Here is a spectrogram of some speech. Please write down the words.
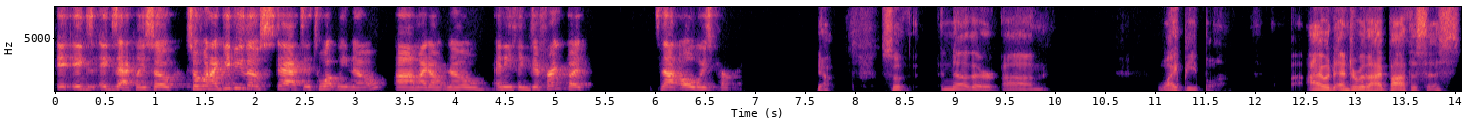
Ex- exactly. So, so when I give you those stats, it's what we know. Um, I don't know anything different, but it's not always perfect. Yeah. So another um, white people. I would enter with a hypothesis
